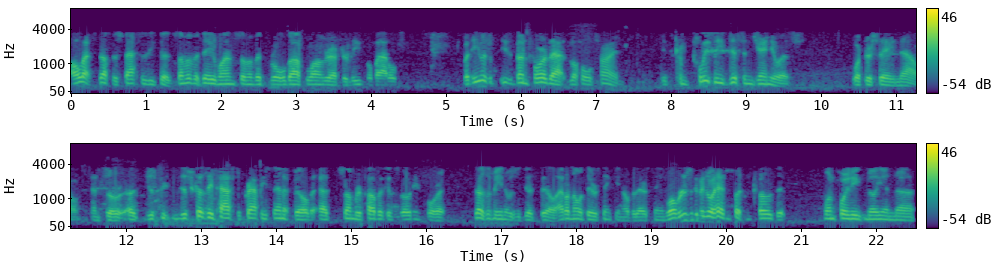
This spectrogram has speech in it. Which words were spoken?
all that stuff as fast as he could. Some of it day one, some of it rolled off longer after legal battles. But he was he's been for that the whole time. It's completely disingenuous what they're saying now. And so uh, just just because they passed a crappy Senate bill that had some Republicans voting for it doesn't mean it was a good bill. I don't know what they were thinking over there, saying, "Well, we're just going to go ahead and put in code that 1.8 million uh,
